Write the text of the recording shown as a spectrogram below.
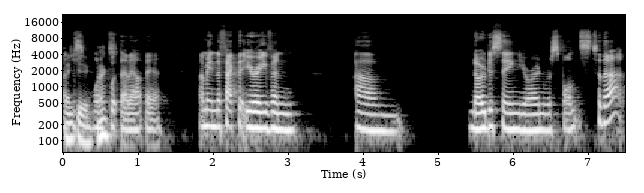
I Thank just you. want Thanks. to put that out there. I mean, the fact that you're even um, noticing your own response to that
